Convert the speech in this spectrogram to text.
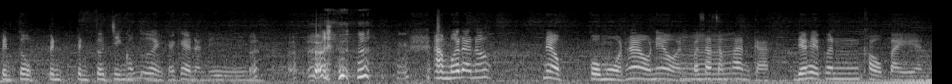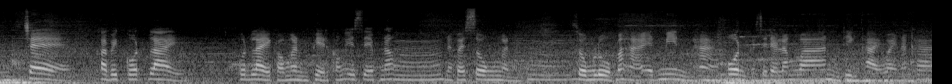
เป็นตัวเป็นเป็นตัวจริงของเอ้ยก็แค่นั้นเองอะเมื่อได้เนาะแนวโปรโมทเฮาแนวอันประชาสัมพันธ์กะเดี๋ยวให้เพิ่นเข้าไปอันแชร์เข้าไปกดไลค์กดไลค์ของเงินเพจของ SF เนาะอืมแล้วก็ส่งเงินอืมส่งรูปมาหาแอดมินหาคนก็จะได้รางวัลทิ้งถ่ายไว้นะคะ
